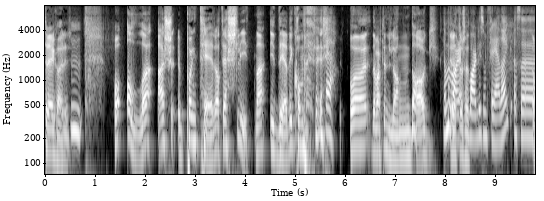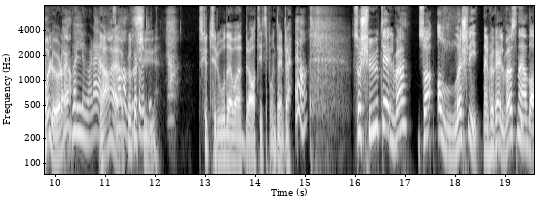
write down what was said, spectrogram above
tre karer. Mm. Og alle er, poengterer at de er slitne idet de kommer. Ja. og det har vært en lang dag, ja men var det, var det liksom fredag? Altså, Det var lørdag, ja. det var lørdag, ja. Ja, Så ja, klokka sju. Skulle tro det var et bra tidspunkt, egentlig. Ja. Så sju til elleve, så er alle slitne klokka elleve. Så når jeg da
